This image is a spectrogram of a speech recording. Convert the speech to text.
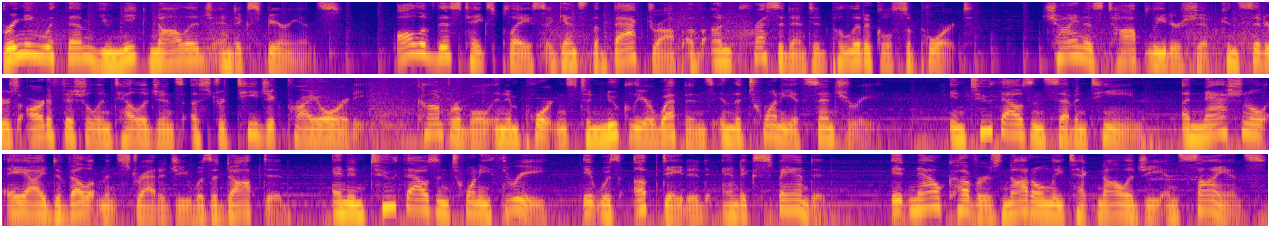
bringing with them unique knowledge and experience. All of this takes place against the backdrop of unprecedented political support. China's top leadership considers artificial intelligence a strategic priority, comparable in importance to nuclear weapons in the 20th century. In 2017, a national AI development strategy was adopted, and in 2023, it was updated and expanded. It now covers not only technology and science,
